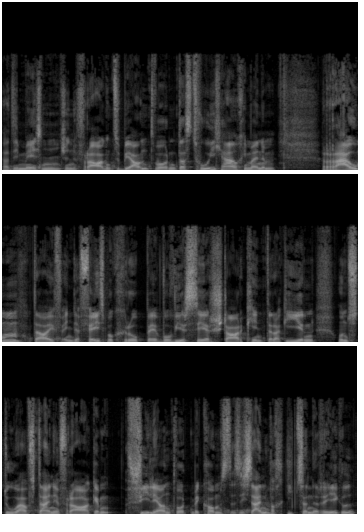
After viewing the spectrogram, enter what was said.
da die Menschen Fragen zu beantworten. Das tue ich auch in meinem Raum da in der Facebook-Gruppe, wo wir sehr stark interagieren und du auf deine Frage viele Antworten bekommst. Es ist einfach, gibt so eine Regel,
